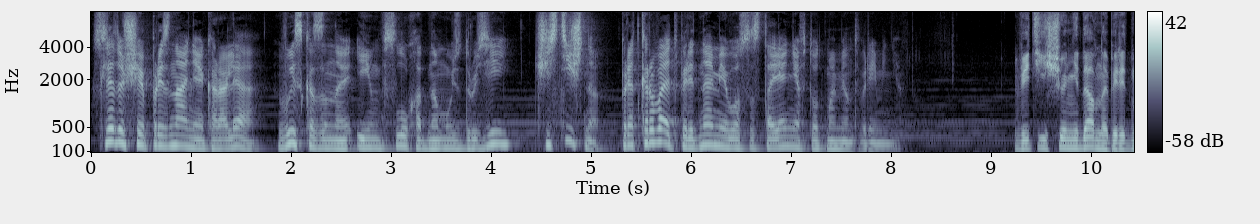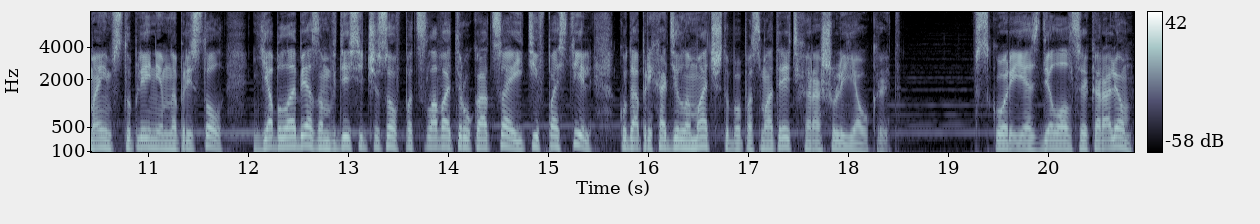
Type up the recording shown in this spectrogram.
следующее признание короля, высказанное им вслух одному из друзей, частично приоткрывает перед нами его состояние в тот момент времени. Ведь еще недавно перед моим вступлением на престол я был обязан в 10 часов поцеловать руку отца и идти в постель, куда приходила мать, чтобы посмотреть, хорошо ли я укрыт. Вскоре я сделался королем,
